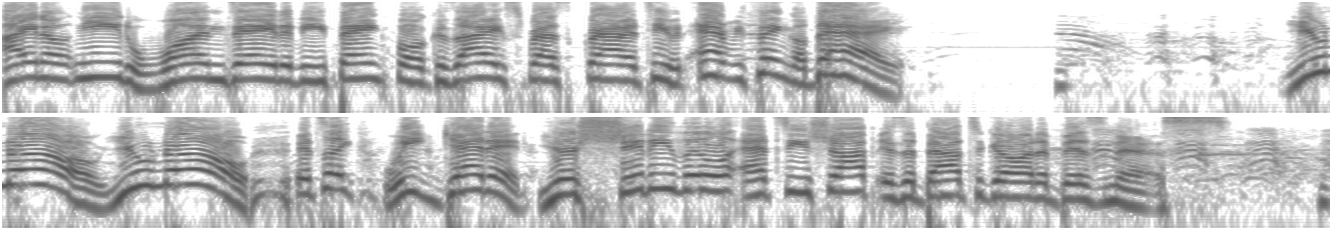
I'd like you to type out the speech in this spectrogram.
I don't need one day to be thankful because I express gratitude every single day. You know, you know. It's like, we get it. Your shitty little Etsy shop is about to go out of business.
